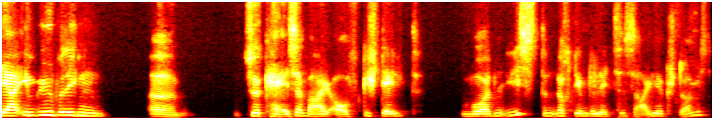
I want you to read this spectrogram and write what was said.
der im Übrigen äh, zur Kaiserwahl aufgestellt worden ist, nachdem der letzte Salier gestorben ist,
